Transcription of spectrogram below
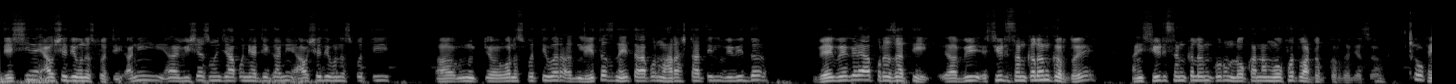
देशी नाही, औषधी वनस्पती. आणि विशेष म्हणजे आपण या ठिकाणी औषधी वनस्पती न- वनस्पतीवर लिहितच नाही तर आपण महाराष्ट्रातील विविध वेगवेगळ्या प्रजाती वि- सीड संकलन करतोय. आणि सीड संकलन करून लोकांना मोफत वाटप करतोय त्याचं. ओके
